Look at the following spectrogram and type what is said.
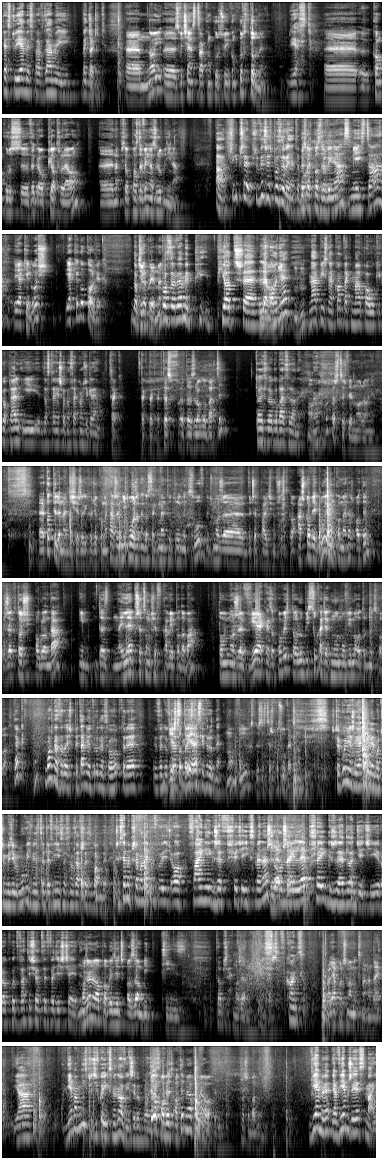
testujemy, sprawdzamy i będzie Tak. git. E, No i e, zwycięzca konkursu i konkurs wtórny. Jest. E, e, Konkurs wygrał Piotr Leon. E, Napisał pozdrowienia z Lublina. A, czyli prze, przy, wysłać pozdrowienia to było. Wysłać pozdrowienia z miejsca jakiegoś, jakiegokolwiek. Dobrze, Dziękujemy. Pozdrawiamy Pi- Piotrze Leonie. Leonie. Mhm. Napisz na kontakt małpałukiego.pl i dostaniesz od nas jakąś grę. Tak, tak, tak. tak. To, jest, to jest logo Barcy? To jest logo Barcelony. O, No. to też coś wiemy o Leonie. E, To tyle na dzisiaj, jeżeli chodzi o komentarze. Nie było żadnego segmentu trudnych słów, być może wyczerpaliśmy wszystko. Aczkolwiek był jeden komentarz o tym, że ktoś ogląda i to jest najlepsze, co mu się w kawie podoba. Pomimo, że wie jaka jest odpowiedź, to lubi słuchać, jak mu mówimy o trudnych słowach. Tak? Można zadać pytanie o trudne słowo, które według Wiesz, nas to nie jest jest? takie trudne. No i ch- chcesz posłuchać. No. Szczególnie, że ja nie wiem o czym będziemy mówić, więc te definicje są zawsze z bomby. Czy chcemy Przemo najpierw powiedzieć o fajnej grze w świecie X-Mena, Czy czy, o najlepszej grze dla dzieci roku 2021? Możemy opowiedzieć o Zombie Teens. Dobrze. Możemy. W końcu. Ale ja potrzymam X-Mena, daj. Ja nie mam nic przeciwko X-Menowi, żeby było Ty jasne. opowiedz o tym, ja opowiem o tym. Proszę bardzo. Wiemy, ja wiem, że jest maj.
